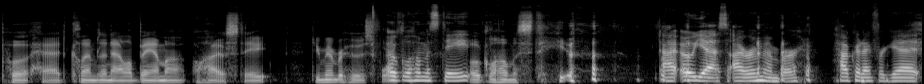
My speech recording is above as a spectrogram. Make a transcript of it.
put had Clemson, Alabama, Ohio State. Do you remember who his fourth? Oklahoma State. Oklahoma State. I, oh, yes, I remember. How could I forget?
